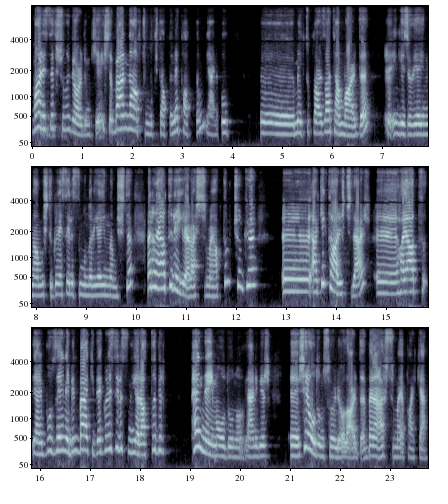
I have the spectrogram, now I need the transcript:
maalesef şunu gördüm ki işte ben ne yaptım bu kitapta ne kattım yani bu e, mektuplar zaten vardı. E, İngilizce'de yayınlanmıştı. Grace Ellison bunları yayınlamıştı. Ben hayatıyla ilgili araştırma yaptım. Çünkü e, erkek tarihçiler e, hayat yani bu Zeynep'in belki de Grace Ellison'ın yarattığı bir pen name olduğunu yani bir e, şey olduğunu söylüyorlardı ben araştırma yaparken.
